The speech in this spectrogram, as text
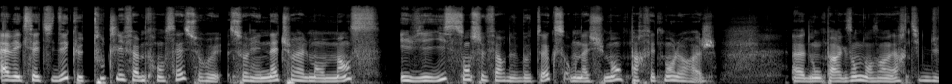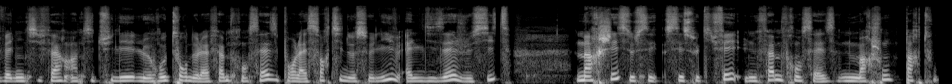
avec cette idée que toutes les femmes françaises seraient naturellement minces et vieillissent sans se faire de botox en assumant parfaitement leur âge. Euh, donc, par exemple, dans un article du Vanity Fair intitulé Le retour de la femme française, pour la sortie de ce livre, elle disait, je cite, Marcher, ce- c'est c'est ce qui fait une femme française. Nous marchons partout.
